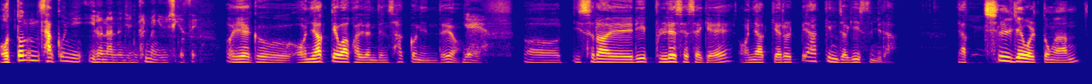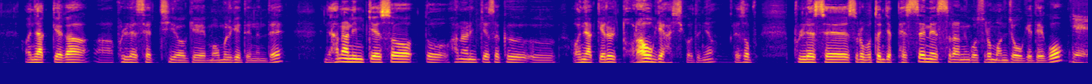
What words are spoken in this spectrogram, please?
어떤 사건이 일어났는지 좀 설명해 주시겠어요? 어, 예, 그 언약계와 관련된 사건인데요. 예. 어, 이스라엘이 블레셋에게 언약계를 빼앗긴 적이 있습니다. 약 7개월 동안 언약계가 어, 블레셋 지역에 머물게 되는데 이제 하나님께서 또 하나님께서 그 어, 언약계를 돌아오게 하시거든요. 그래서 블레셋으로부터 이제 베세메스라는 곳으로 먼저 오게 되고 예.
